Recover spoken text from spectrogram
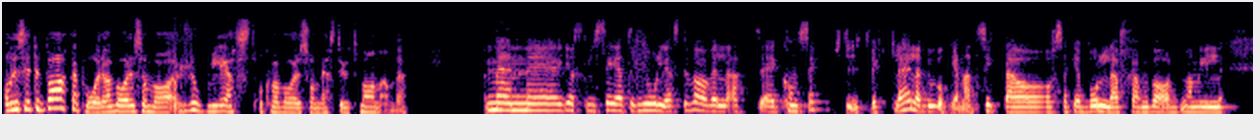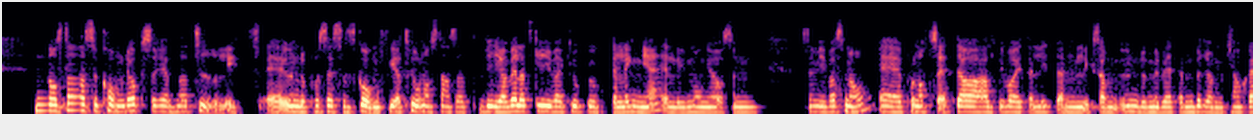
Om ni ser tillbaka på det, vad var det som var roligast och vad var det som var mest utmanande? Men eh, jag skulle säga att det roligaste var väl att eh, konceptutveckla hela boken, att sitta och försöka bolla fram vad man vill någonstans så kom det också rent naturligt eh, under processens gång för jag tror någonstans att vi har velat skriva kokboken länge eller i många år sedan, sedan vi var små eh, på något sätt. Det har alltid varit en liten liksom, undermedveten dröm kanske.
